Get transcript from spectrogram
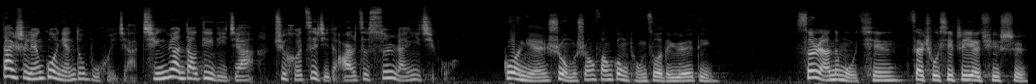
但是连过年都不回家，情愿到弟弟家去和自己的儿子孙然一起过。过年是我们双方共同做的约定。孙然的母亲在除夕之夜去世，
